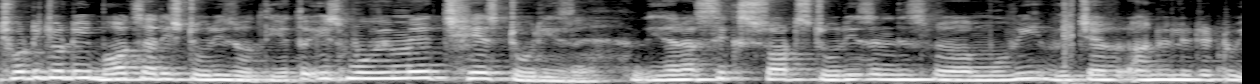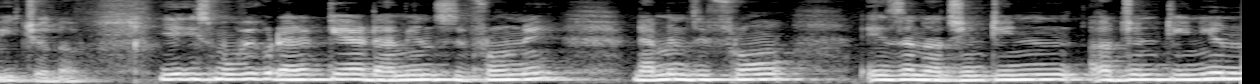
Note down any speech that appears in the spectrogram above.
छोटी छोटी बहुत सारी स्टोरीज होती है। तो इस मूवी में छः स्टोरीज हैं। There are six short stories in this movie which are unrelated to each other ये इस मूवी को डायरेक्ट किया है डैमियन जिफ्रो ने। Damian Szifron is an Argentine Argentinian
